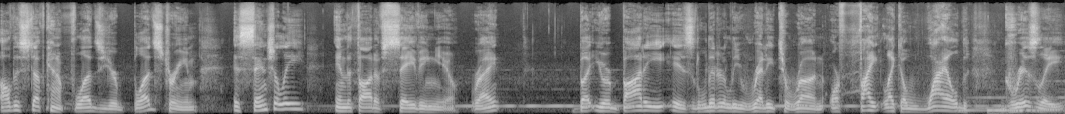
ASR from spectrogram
all this stuff kind of floods your bloodstream, essentially in the thought of saving you, right? But your body is literally ready to run or fight like a wild grizzly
